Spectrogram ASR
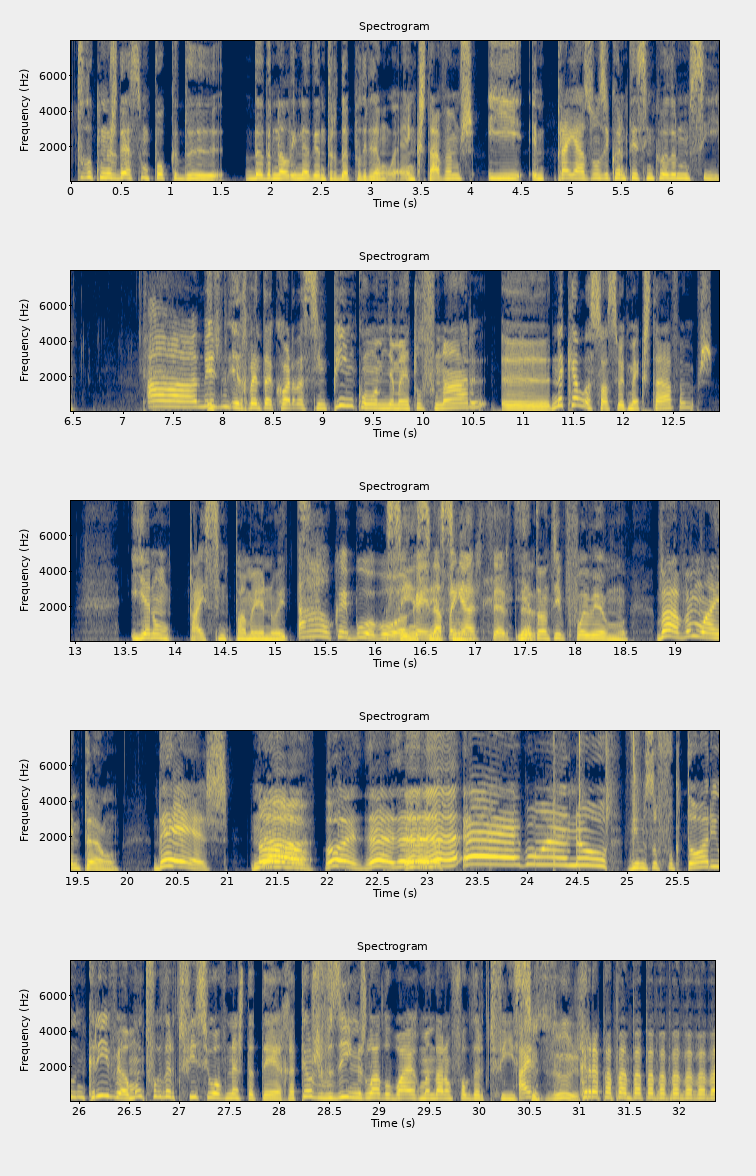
tudo que nos desse um pouco de, de adrenalina dentro da podridão em que estávamos e para aí às 11h45 eu adormeci. Ah, mesmo. e de repente acorda assim, pim, com a minha mãe a telefonar, eh, naquela só saber como é que estávamos. E era um pai 5 para a meia-noite. Ah, ok, boa, boa. Sim, ok, sim, ainda sim. apanhaste, certo, E certo. então, tipo, foi mesmo: vá, vamos lá então. 10, 9, 8, é, bom ano, Vimos o fogotório, incrível, muito fogo de artifício houve nesta terra. Até os vizinhos lá do bairro mandaram fogo de artifício. Ai, Jesus!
